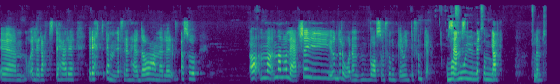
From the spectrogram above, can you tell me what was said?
Ehm, eller att det här är rätt ämne för den här dagen. Eller, alltså, ja, man, man har lärt sig under åren vad som funkar och inte funkar. Och man Sen får ju liksom... Ja, Förlåt.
